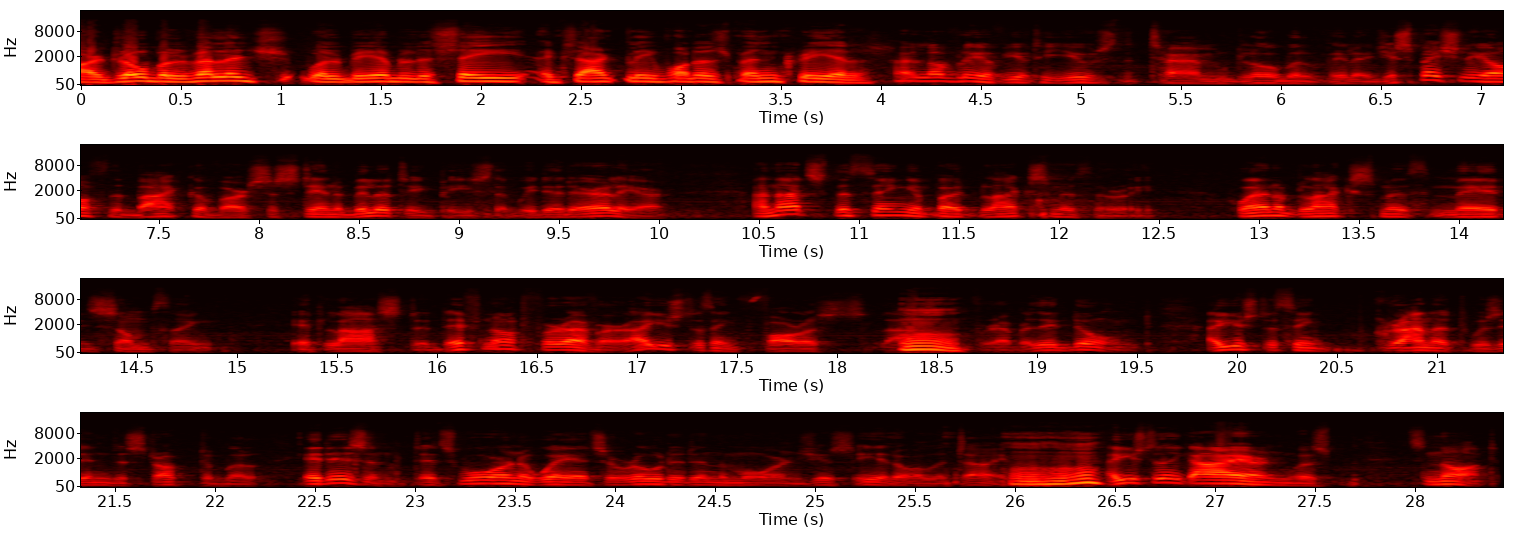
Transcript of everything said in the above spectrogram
our global village will be able to see exactly what has been created. How lovely of you to use the term global village, especially off the back of our sustainability piece that we did earlier. And that's the thing about blacksmithery. When a blacksmith made something, it lasted, if not forever. I used to think forests lasted hmm. forever. They don't. I used to think granite was indestructible. It isn't. It's worn away. It's eroded in the Mournes. You see it all the time. I used to think iron was. It's not.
